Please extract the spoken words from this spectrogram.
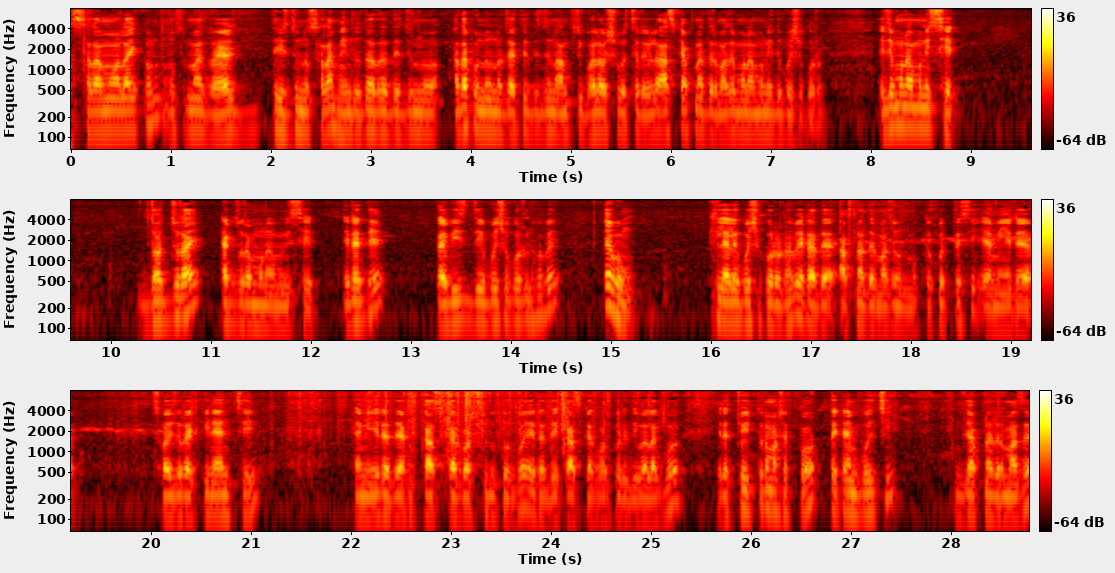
আসসালামু আলাইকুম, মুসলমান ভাইয়াদের জন্য সালাম, হিন্দু দাদাদের জন্য, আদাপূর্ণ জাতিদের জন্য আন্তরিক ভালোবাসা, শুভেচ্ছা রইল। আজকে আপনাদের মাঝে মোনামণিতে বসে করুন। এই যে মোনামণি সেট দশ জোড়ায় এক জোড়া মোনামণি সেট। এটা দিয়ে তাবিজ দিয়ে বশীকরণ হবে এবং খিলালে বশীকরণ হবে। এটা আপনাদের মাঝে উন্মুক্ত করতেছি। আমি এটা ছয় জোড়া কিনে আনছি। আমি এটা দিয়ে এখন কাজ কারবার শুরু করব। এটা দিয়ে কাজ কারবার করে দিবা লাগবো। এটা চৈত্র মাসের পর থেকে আমি বলছি যে আপনাদের মাঝে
